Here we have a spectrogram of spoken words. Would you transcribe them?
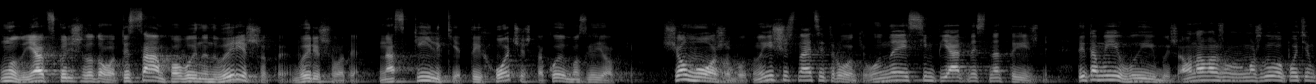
ну, я скоріше до того, ти сам повинен вирішити, вирішувати, наскільки ти хочеш такої мозгойобки. Що може бути? Ну, їй 16 років, у неї 7 п'ятниць на тижні. Ти там її вибиш, а вона можливо потім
